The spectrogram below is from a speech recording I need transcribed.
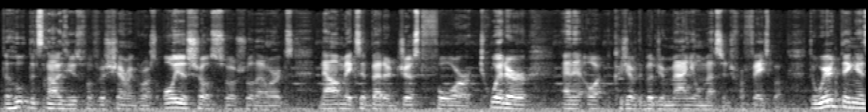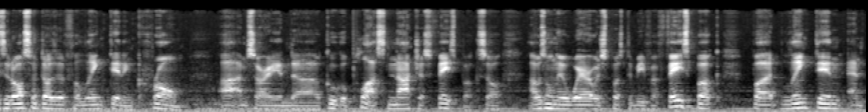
the Hootlet's not as useful for sharing across all your social networks. Now it makes it better just for Twitter, and because you have to build your manual message for Facebook. The weird thing is it also does it for LinkedIn and Chrome uh, I'm sorry, and uh, Google Plus, not just Facebook. So I was only aware it was supposed to be for Facebook, but LinkedIn and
